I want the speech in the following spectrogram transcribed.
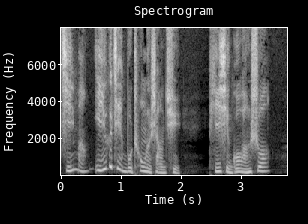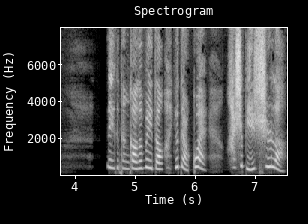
急忙一个箭步冲了上去。提醒国王说：“那个蛋糕的味道有点怪，还是别吃了。”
